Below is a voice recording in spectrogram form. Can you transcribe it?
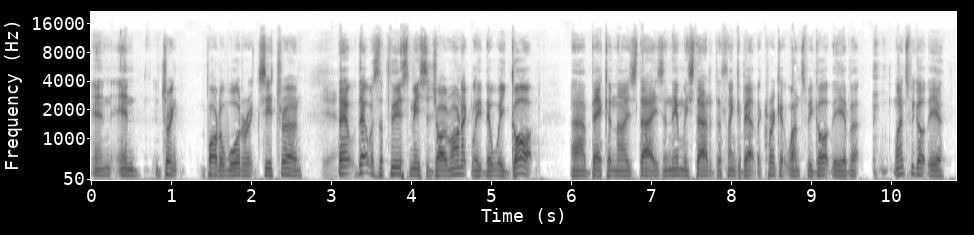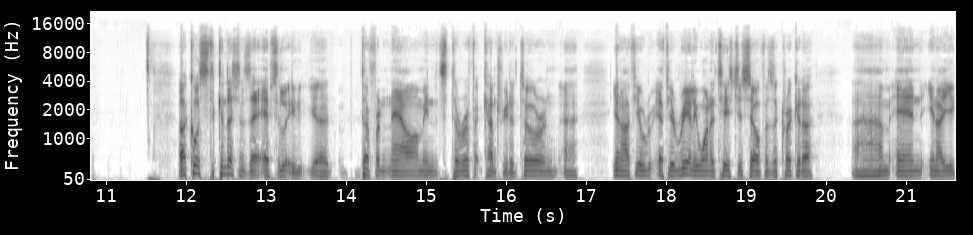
and and drink bottled water, etc. And yeah. that that was the first message, ironically, that we got uh, back in those days. And then we started to think about the cricket once we got there. But once we got there, of course, the conditions are absolutely uh, different now. I mean, it's a terrific country to tour, and uh, you know, if you if you really want to test yourself as a cricketer um, and you know you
